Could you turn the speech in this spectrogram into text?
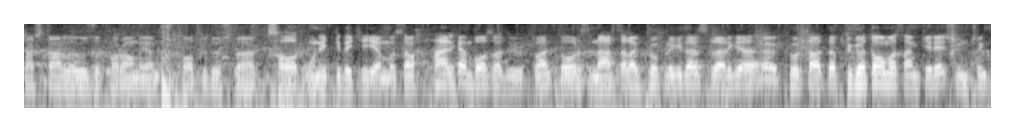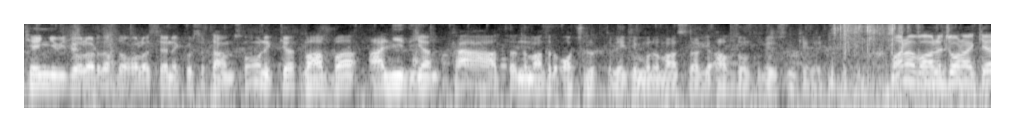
tashqarida o'zi qorong'i ham tushib qolibdi do'stlar. Soat 12da kelgan bo'lsam hali ham bozorda yuribman to'g'risi narsalar ko'pligidan sizlarga e, ko'rsatib tugata olmasam kerak. Shuning uchun keyingi videolarda xudo xohlasa yana ko'rsatamiz. 12 baba ali degan katta nimadir ochilibdi lekin buni man sizlarga obzor qilib berishim kerak. Mana valijon aka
